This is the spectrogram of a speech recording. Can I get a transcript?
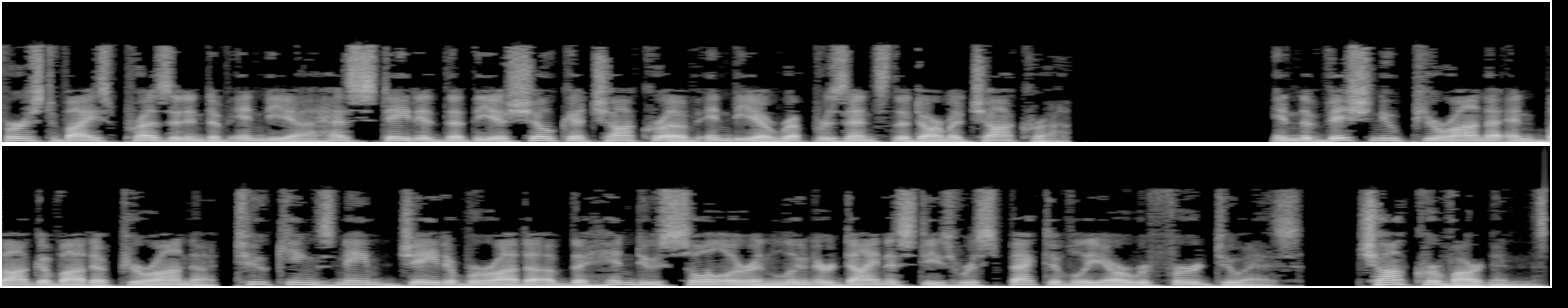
first Vice President of India has stated that the Ashoka Chakra of India represents the Dharma Chakra. In the Vishnu Purana and Bhagavata Purana, two kings named Jadabharata of the Hindu solar and lunar dynasties respectively are referred to as Chakravartins.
